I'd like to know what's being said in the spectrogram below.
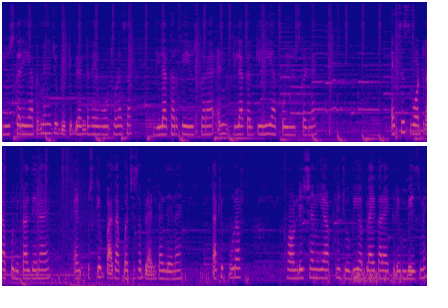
यूज़ करें। यहाँ पे मैंने जो ब्यूटी ब्लेंडर है, वो थोड़ा सा गीला करके यूज़ करा है एंड गीला करके ही आपको यूज़ करना है। एक्सेस वाटर आपको निकाल देना है एंड उसके बाद आपको अच्छे से ब्लेंड कर देना है ताकि पूरा फाउंडेशन या आपने जो भी अप्लाई करा है क्रीम बेस में,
